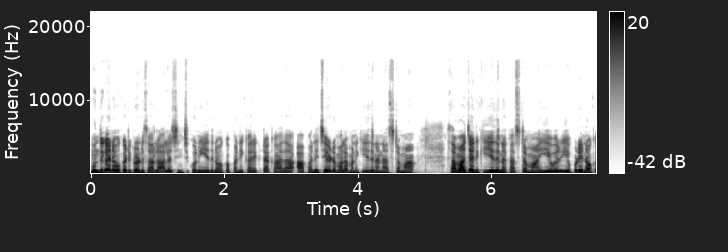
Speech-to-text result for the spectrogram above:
ముందుగానే ఒకటికి రెండు సార్లు ఆలోచించుకొని ఏదైనా ఒక పని కరెక్టా కాదా? ఆ పని చేయడం వల్ల మనకి ఏదైనా నష్టమా? సమాజానికి ఏదైనా కష్టమా? ఎవరు ఎప్పుడైనా ఒక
